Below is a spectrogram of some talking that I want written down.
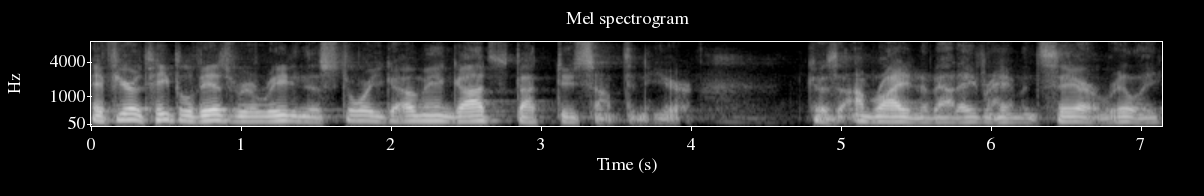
If you're the people of Israel reading this story, you go, oh man, God's about to do something here. Because I'm writing about Abraham and Sarah, really.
